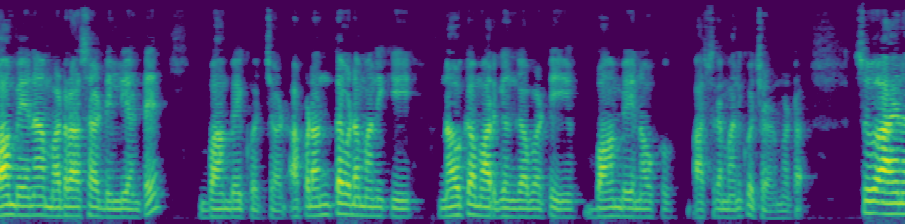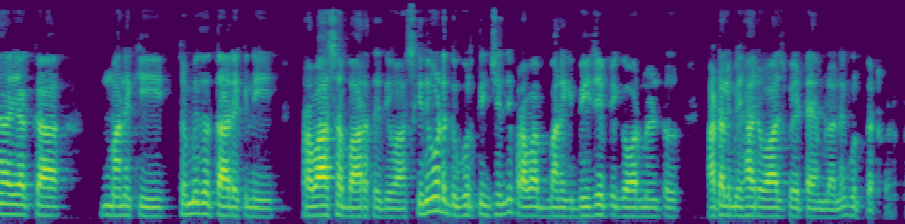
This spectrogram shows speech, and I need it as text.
బాంబేనా మద్రాసా ఢిల్లీ అంటే బాంబేకి వచ్చాడు. అప్పుడంతా కూడా మనకి నౌకా మార్గం కాబట్టి బాంబే నౌక ఆశ్రమానికి వచ్చాడనమాట సో ఆయన యొక్క మనకి తొమ్మిదో తారీఖుని ప్రవాస భారత దివాస్. ఇది కూడా గుర్తించింది ప్రభా మనకి బీజేపీ గవర్నమెంట్ అటల్ బిహారీ వాజ్పేయి టైంలోనే గుర్తుపెట్టుకోవడం.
